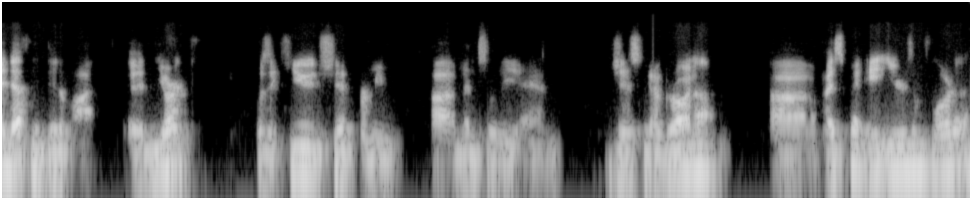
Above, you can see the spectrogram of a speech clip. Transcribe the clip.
It definitely did a lot. Uh, New York was a huge shift for me uh, mentally and just you know growing up. Uh, I spent eight years in Florida.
